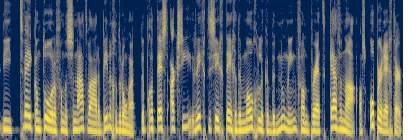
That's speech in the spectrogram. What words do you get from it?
die twee kantoren van de Senaat waren binnengedrongen. De protestactie richtte zich tegen de mogelijke benoeming van Brett Kavanaugh als opperrechter.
